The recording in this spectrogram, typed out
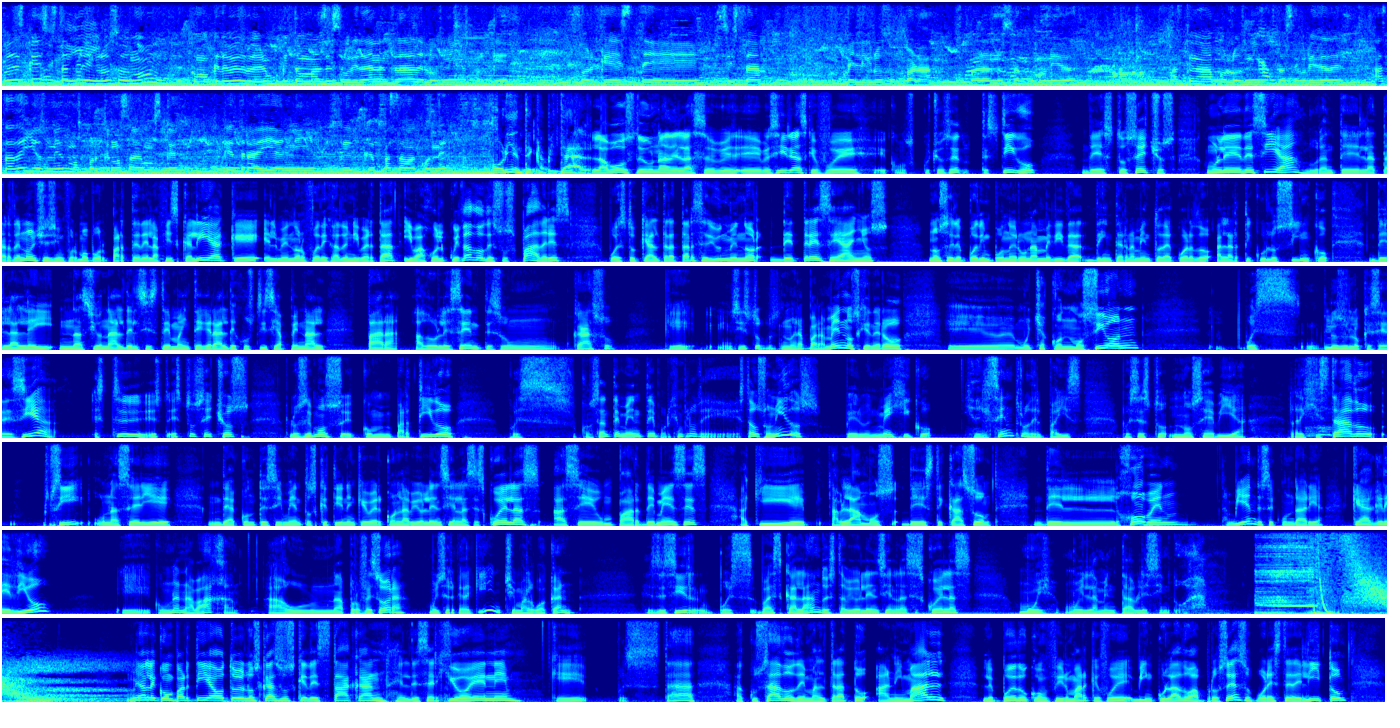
Pues es que eso está peligroso, ¿no? como que debe de haber un poquito más de seguridad en la entrada de los niños porque, porque este sí está peligroso para, para nuestra comunidad. Más que nada por los niños, la seguridad, hasta de ellos mismos, porque no sabemos qué, qué traía el niño, qué, qué, pasaba con él. Oriente Capital. La voz de una de las eh, eh, vecinas que fue, eh, como escuchó usted, testigo de estos hechos. Como le decía, durante la tarde-noche se informó por parte de la Fiscalía que el menor fue dejado en libertad y bajo el cuidado de sus padres, puesto que al tratarse de un menor de 13 años, no se le puede imponer una medida de internamiento de acuerdo al artículo 5 de la Ley Nacional del Sistema Integral de Justicia Penal para Adolescentes. Un caso que, insisto, pues no era para menos, generó eh, mucha conmoción, pues incluso lo que se decía, este, este estos hechos los hemos eh, compartido pues constantemente, por ejemplo, de Estados Unidos, pero en México y en el centro del país, pues esto no se había registrado sí, una serie de acontecimientos que tienen que ver con la violencia en las escuelas. Hace un par de meses aquí eh, hablamos de este caso del joven, también de secundaria, que agredió eh, con una navaja a una profesora muy cerca de aquí, en Chimalhuacán. Es decir, pues va escalando esta violencia en las escuelas, muy, muy lamentable sin duda. Ya le compartía otro de los casos que destacan, el de Sergio N, que pues está acusado de maltrato animal. Le puedo confirmar que fue vinculado a proceso por este delito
